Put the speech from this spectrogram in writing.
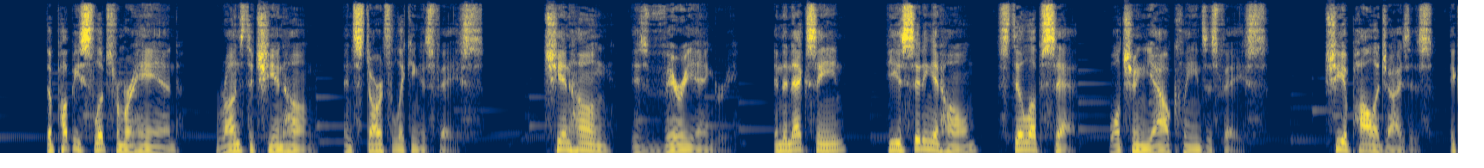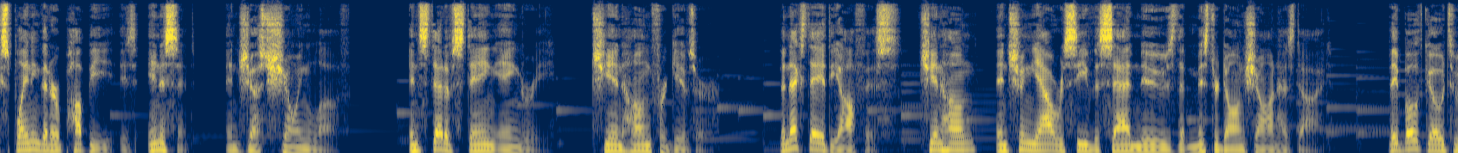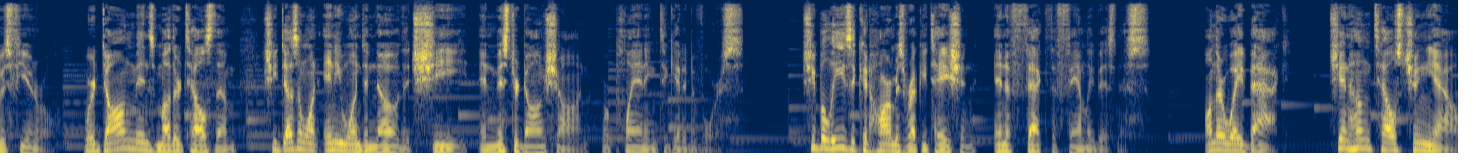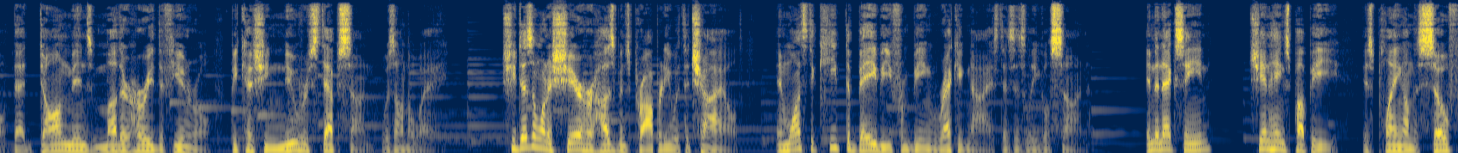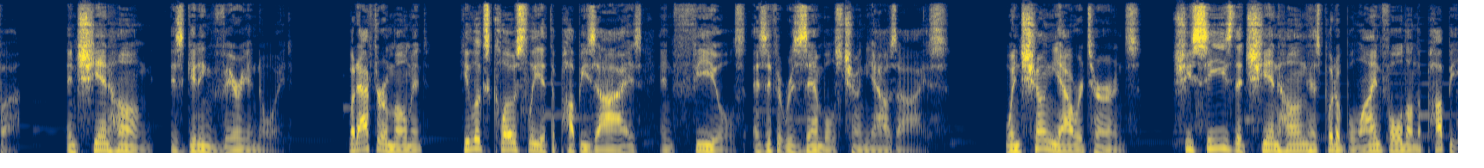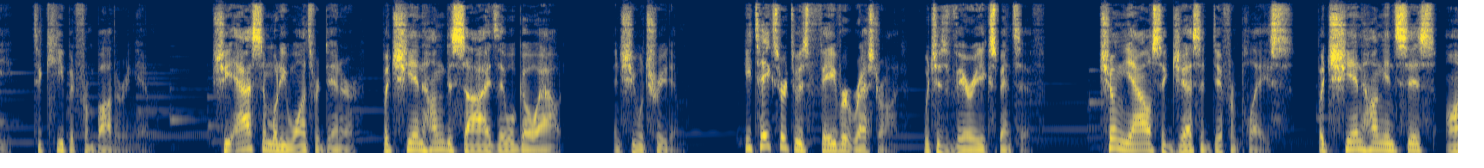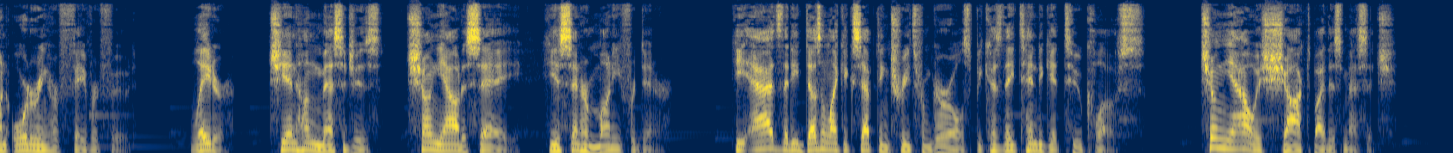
The puppy slips from her hand, runs to Qian Hung, and starts licking his face. Qian Hung is very angry. In the next scene, he is sitting at home, still upset, while Chung Yao cleans his face. She apologizes, explaining that her puppy is innocent and just showing love. Instead of staying angry, Qian Hung forgives her. The next day at the office, Qian Hung and Chung Yao receive the sad news that Mr. Dongshan has died. They both go to his funeral, where Dong Min's mother tells them she doesn't want anyone to know that she and Mr. Dongshan were planning to get a divorce. She believes it could harm his reputation and affect the family business. On their way back, Qian Hung tells Chung Yao that Dong Min's mother hurried the funeral because she knew her stepson was on the way. She doesn't want to share her husband's property with the child and wants to keep the baby from being recognized as his legal son. In the next scene, Qian Hung's puppy is playing on the sofa and Qian Hung is getting very annoyed. But after a moment, he looks closely at the puppy's eyes and feels as if it resembles Chung Yao's eyes. When Chung Yao returns, she sees that Qian Hung has put a blindfold on the puppy to keep it from bothering him. She asks him what he wants for dinner, but Qian Hung decides they will go out and she will treat him. He takes her to his favorite restaurant, which is very expensive. Chung Yao suggests a different place, but Qian Hung insists on ordering her favorite food. Later, Qian Hung messages Chung Yao to say he has sent her money for dinner. He adds that he doesn't like accepting treats from girls because they tend to get too close. Chung Yao is shocked by this message.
